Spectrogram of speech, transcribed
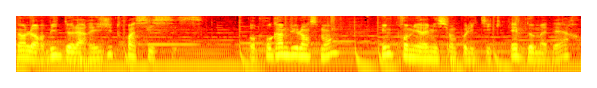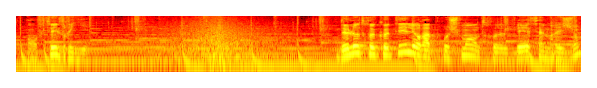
dans l'orbite de la régie 366. Au programme du lancement, une première émission politique hebdomadaire en février. De l'autre côté, le rapprochement entre BFM Région,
